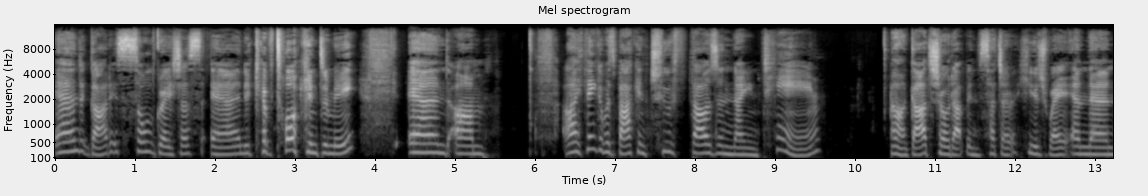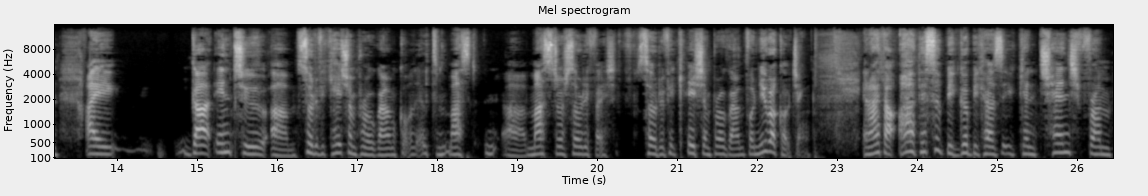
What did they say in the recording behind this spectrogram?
And God is so gracious and he kept talking to me. And, um, I think it was back in 2019. Uh, God showed up in such a huge way. And then I got into um, certification program it's master, uh, master certifi- certification program for neurocoaching and i thought oh this would be good because you can change from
